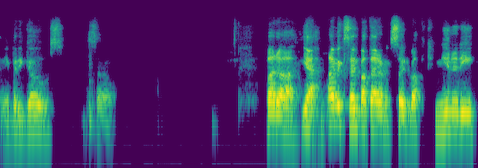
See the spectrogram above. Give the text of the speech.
anybody goes. So but uh yeah, I'm excited about that. I'm excited about the community.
